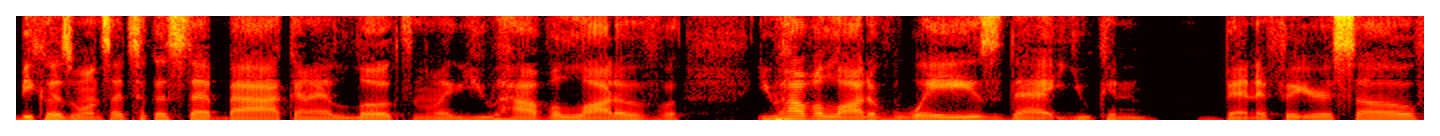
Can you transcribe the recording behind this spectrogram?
because once i took a step back and i looked and like you have a lot of you have a lot of ways that you can benefit yourself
